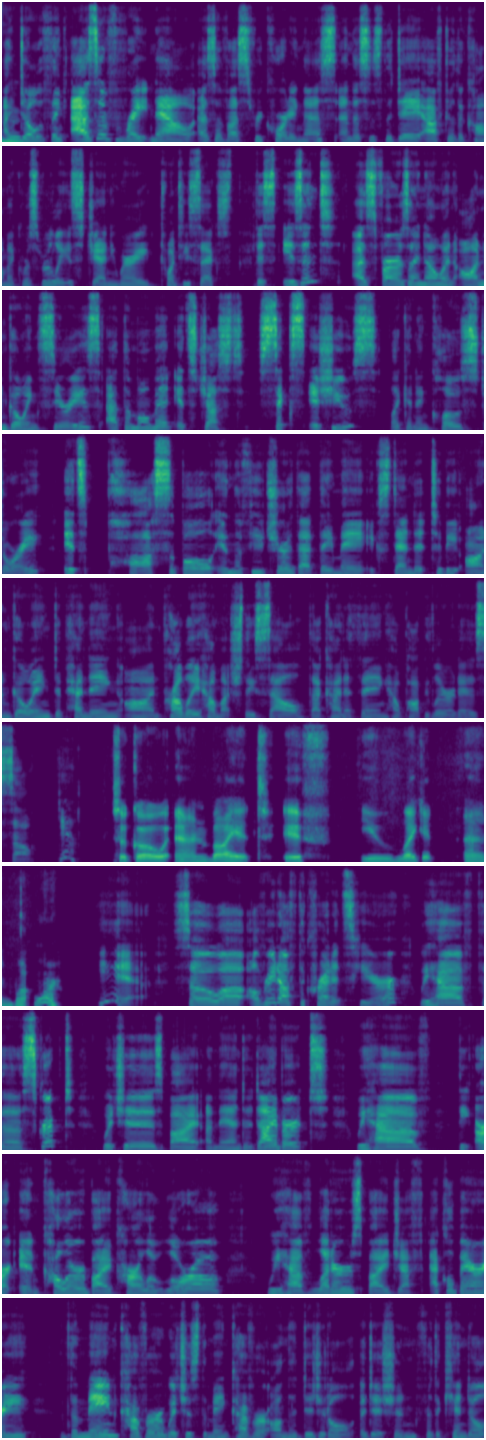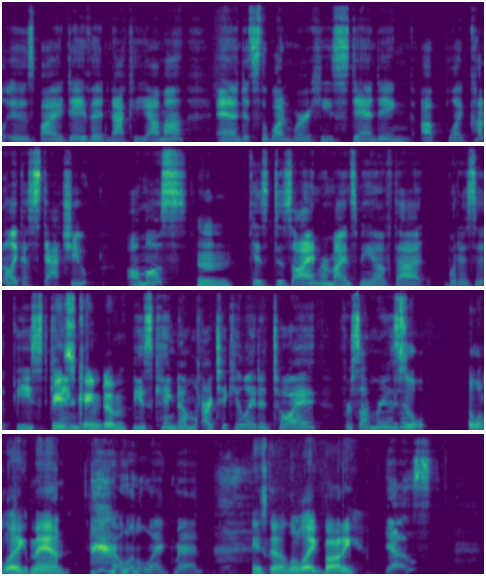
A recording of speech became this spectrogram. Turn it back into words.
I mm-hmm. don't think, as of right now, as of us recording this, and this is the day after the comic was released, January 26th, this isn't, as far as I know, an ongoing series at the moment. It's just six issues, like an enclosed story. It's possible in the future that they may extend it to be ongoing, depending on probably how much they sell, that kind of thing, how popular it is. So, yeah. So go and buy it if you like it and want more. Yeah. So uh, I'll read off the credits here. We have the script, which is by Amanda Deibert. We have the art and color by Carlo Lauro. We have letters by Jeff Eckleberry. The main cover, which is the main cover on the digital edition for the Kindle, is by David Nakayama, and it's the one where he's standing up like kind of like a statue almost. Mm. His design reminds me of that what is it? Beast Beast King- Kingdom. Beast Kingdom articulated toy for some He's a reason. little, a little egg man. a little egg man. He's got a little egg body. Yes.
